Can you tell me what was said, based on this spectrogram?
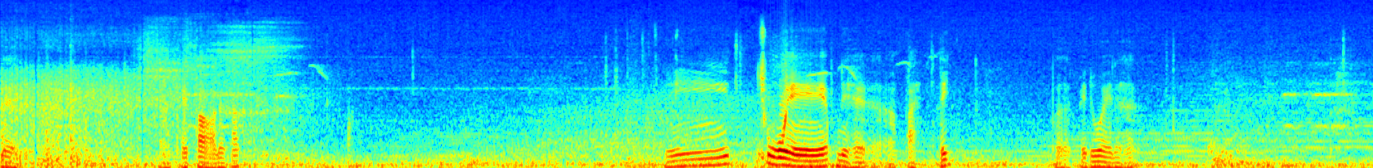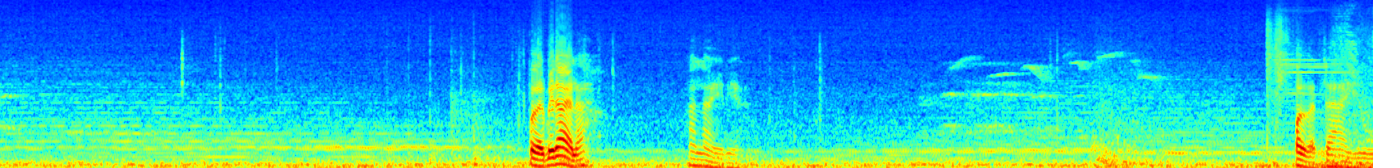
เนี่ยไปต่อนะครับนี่ช่วยนี่ฮะเอาไปเฮ้ยเปิดไปด้วยนะฮะเปิดไม่ได้เหร อะไรเนี่ย เปิดได้อยู่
